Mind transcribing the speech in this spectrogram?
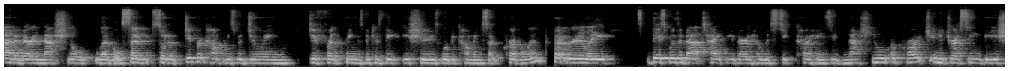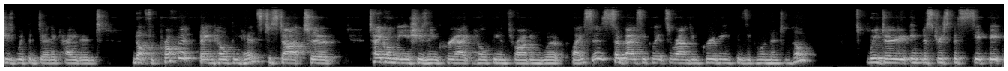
at a very national level. So, sort of different companies were doing different things because the issues were becoming so prevalent. But really, this was about taking a very holistic, cohesive national approach in addressing the issues with a dedicated not for profit, being healthy heads, to start to take on the issues and create healthy and thriving workplaces. So basically, it's around improving physical and mental health. We do industry specific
